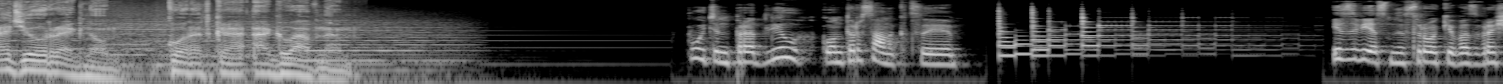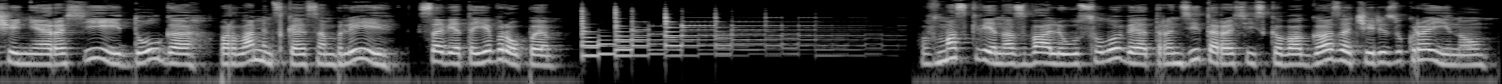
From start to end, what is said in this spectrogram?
Радио Регнум. Коротко о главном. Путин продлил контрсанкции. Известны сроки возвращения России и долга Парламентской ассамблеи Совета Европы. В Москве назвали условия транзита российского газа через Украину.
